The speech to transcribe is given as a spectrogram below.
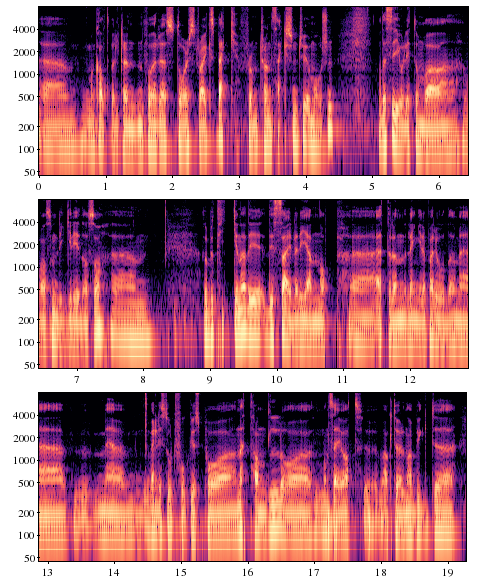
man kalte vel trenden for 'Store strikes back from transaction to emotion'. Og det sier jo litt om hva, hva som ligger i det også. Så butikkene de, de seiler igjen opp eh, etter en lengre periode med, med, veldig stort fokus på netthandel. Og man ser jo at aktørene har bygd eh,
